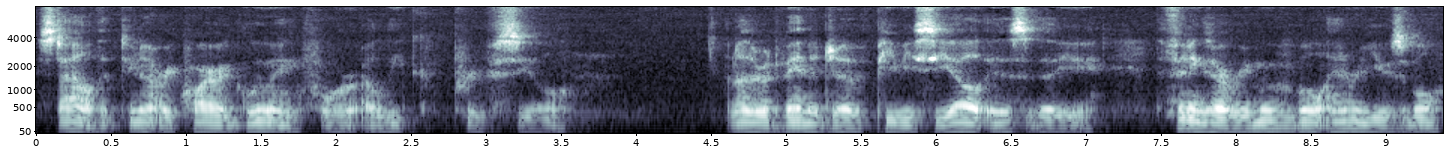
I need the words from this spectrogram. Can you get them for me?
style that do not require gluing for a leak-proof seal. Another advantage of PVCL is the, the fittings are removable and reusable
